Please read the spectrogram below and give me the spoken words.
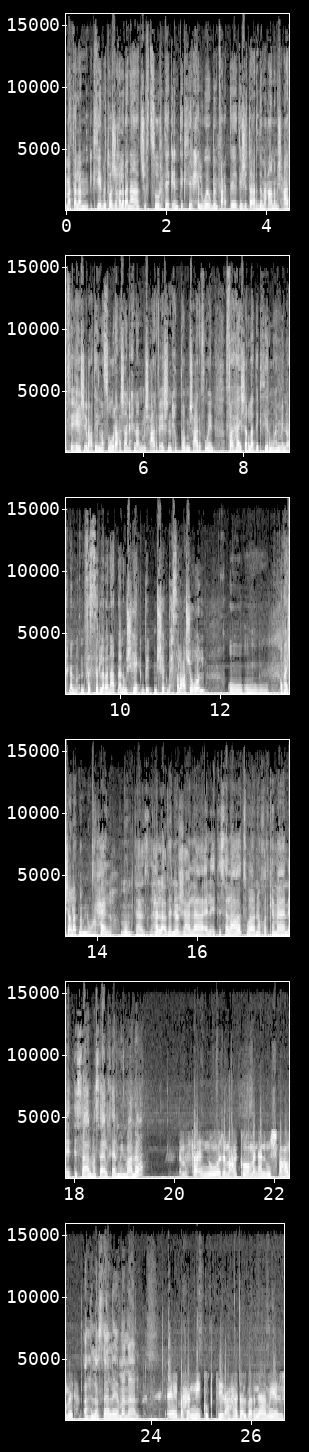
مثلا كثير بتوجهوا لبنات شفت صورتك؟ أنت كثير حلوة وبنفع تيجي تعرضي معنا مش عارفة إيش. ابعتي لنا صورة عشان إحنا مش عارف إيش نحطها مش عارف وين. فهاي شغلات كثير مهم إنه إحنا نفسر لبناتنا إنه مش هيك ب... مش هيك بيحصلوا على شغل و... و... وهي شغلات ممنوعة. حلو ممتاز. هلأ بدنا نرجع للاتصالات وناخذ كمان اتصال. مساء الخير مين معنا؟ مساء النور معكم منال من شفا عمر. أهلا وسهلا يا منال. بهنيكم كثير على هذا البرنامج.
